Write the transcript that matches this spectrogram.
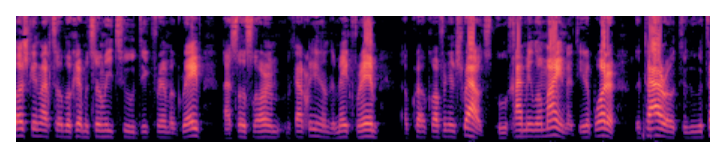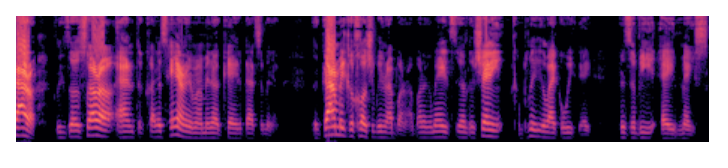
Choshken lachtzol lokem, certainly to dig for him a grave. Lasos lorim and to make for him a coffin and shrouds. Ulchami lomayim, and to eat up water. Lataro, to do lataro. Please sorrow, and to cut his hair in a minute, okay, that's a minute. The garmi kachol should be rabbanon. Rabbanon made the understanding completely like a weekday vis-a-vis a mace.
